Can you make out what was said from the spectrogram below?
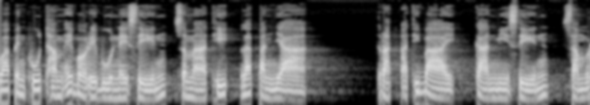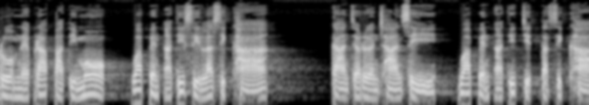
ว่าเป็นผู้ทำให้บริบูรณ์ในศีล สมาธิและปัญญา ตรัสอธิบายการมีศีลสำรวมในพระปาติโมกว่าเป็นอธิศีลสิกขา การเจริญฌานสี่ว่าเป็นอธิจิตตสิกขา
